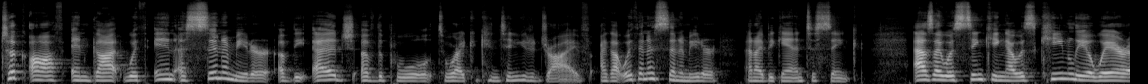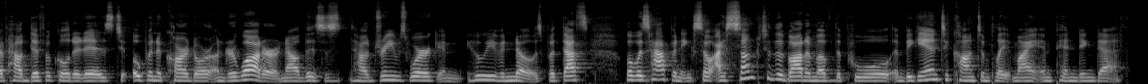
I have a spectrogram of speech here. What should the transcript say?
took off, and got within a centimeter of the edge of the pool to where I could continue to drive. I got within a centimeter and I began to sink. As I was sinking, I was keenly aware of how difficult it is to open a car door underwater. Now, this is how dreams work, and who even knows? But that's what was happening. So I sunk to the bottom of the pool and began to contemplate my impending death.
